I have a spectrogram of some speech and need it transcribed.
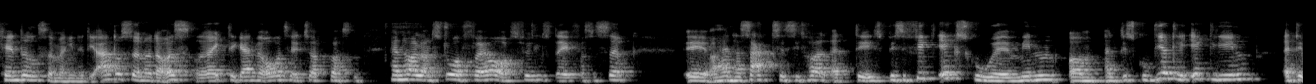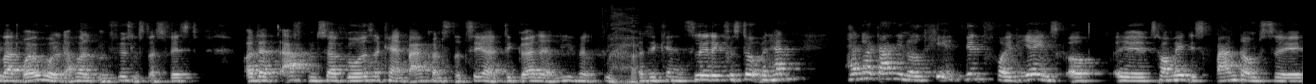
Kendall, som er en af de andre sønner, der også rigtig gerne vil overtage topposten, han holder en stor 40-års fødselsdag for sig selv, øh, og han har sagt til sit hold, at det specifikt ikke skulle øh, minde om, at det skulle virkelig ikke ligne, at det var et røvhul, der holdt en fødselsdagsfest. Og da aften så er gået, så kan han bare konstatere, at det gør det alligevel. Og det kan han slet ikke forstå. Men han, han har gang i noget helt vildt freudiansk og øh, traumatisk barndoms øh,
